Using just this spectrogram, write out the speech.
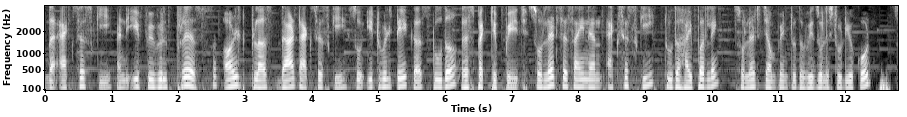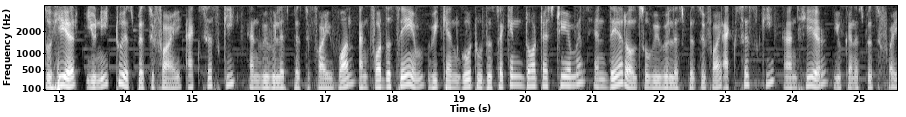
the access key. And if we will press alt plus that access key so it will take us to the respective page. So let's assign an access key to the hyperlink so let's jump into the Visual Studio Code. So here you need to specify access key and we will specify one and for the same we can go to the second.html and there also we will specify access key and here you can specify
